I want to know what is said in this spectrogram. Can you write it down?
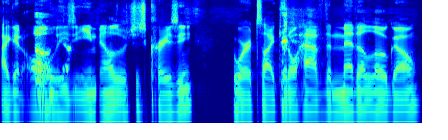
I get all Oh, these emails, which is crazy. Where it's like it'll have the Meta logo.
